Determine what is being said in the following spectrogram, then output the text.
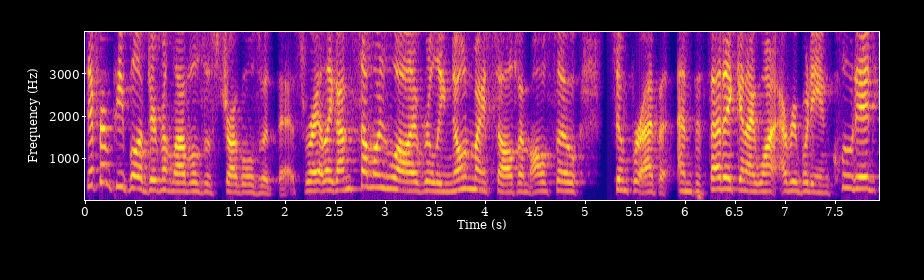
different people have different levels of struggles with this, right? Like I'm someone who, while I've really known myself, I'm also super empathetic and I want everybody included.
